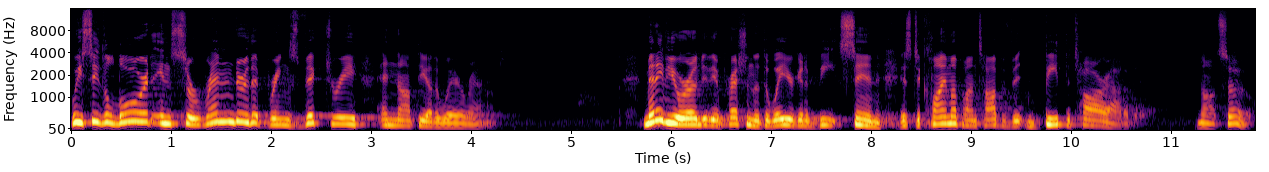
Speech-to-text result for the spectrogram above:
We see the Lord in surrender that brings victory and not the other way around. Many of you are under the impression that the way you're going to beat sin is to climb up on top of it and beat the tar out of it. Not so.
